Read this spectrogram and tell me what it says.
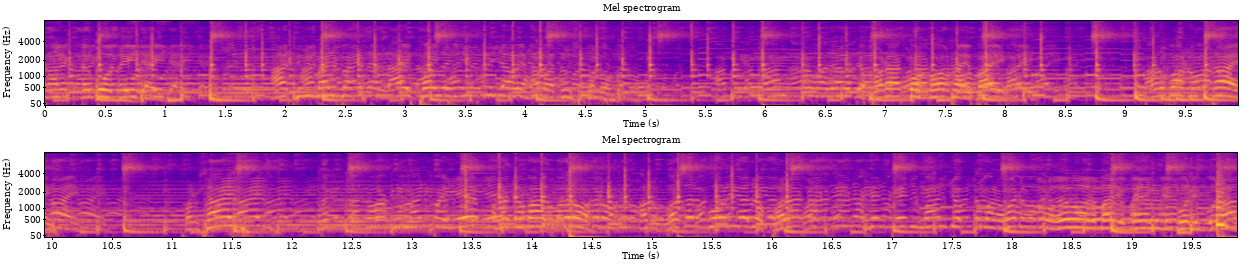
કારક દગો થઈ જાય આથી મારી પાસે લાઈફ હોય નીકળી જાવે ભડાકો ન થાય ભાઈ અનુભવ ન થાય પણ સાહેબ એક વખત અવાજ કરો અને વગર ગોળીઓ જો ભડાકા કરી નાખે ને તેજી માનજો તમારો વડવાનો વ્યવહાર મારી મેલડી બોલી બોલા.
